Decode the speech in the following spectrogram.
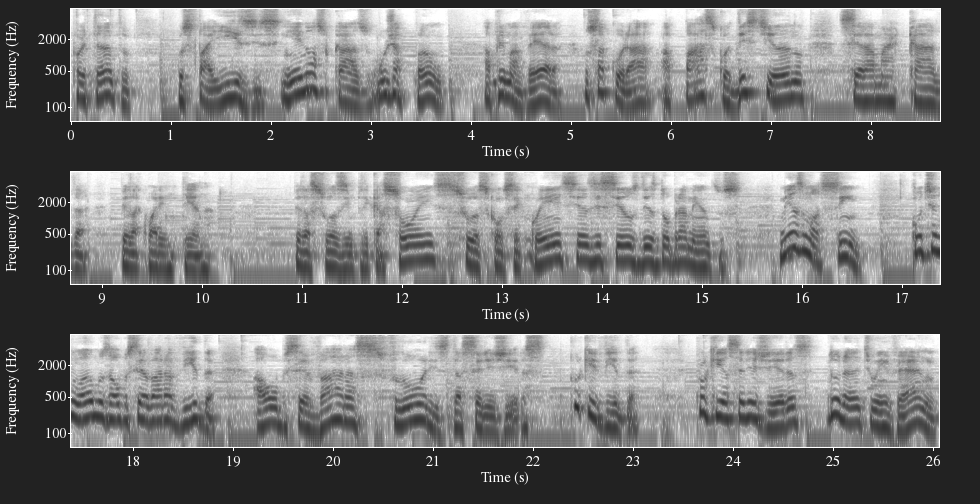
Portanto, os países, e em nosso caso, o Japão, a primavera, o sakura, a Páscoa deste ano será marcada pela quarentena, pelas suas implicações, suas consequências e seus desdobramentos. Mesmo assim, continuamos a observar a vida, a observar as flores das cerejeiras. Por que vida? porque as cerejeiras, durante o inverno,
